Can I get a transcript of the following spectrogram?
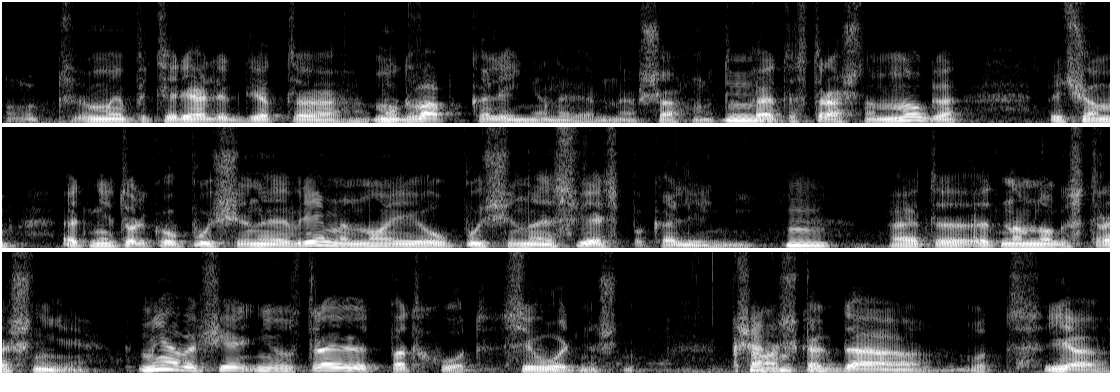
Вот мы потеряли где-то, ну, два поколения, наверное, в шахматах. Mm. Это страшно много. Причем это не только упущенное время, но и упущенная связь поколений. Mm. Это, это намного страшнее. Меня вообще не устраивает подход сегодняшний. К Потому что когда вот я,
